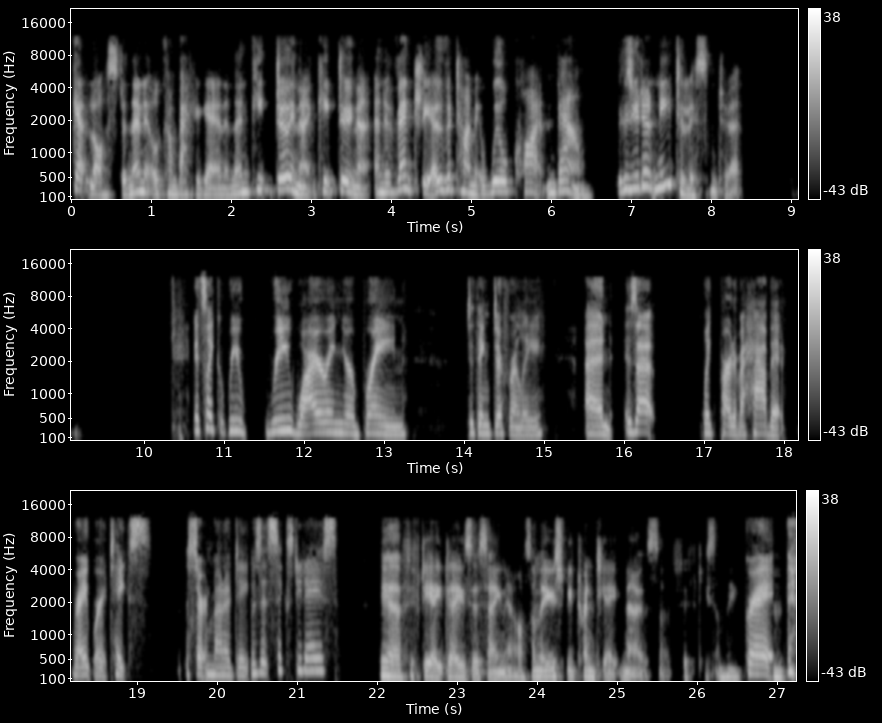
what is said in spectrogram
get lost and then it'll come back again and then keep doing that keep doing that. And eventually over time it will quieten down because you don't need to listen to it. It's like re- rewiring your brain to think differently. And is that like part of a habit right? Where it takes a certain amount of days was it 60 days yeah 58 days they're saying now or something it used to be 28 now it's 50 something great mm.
